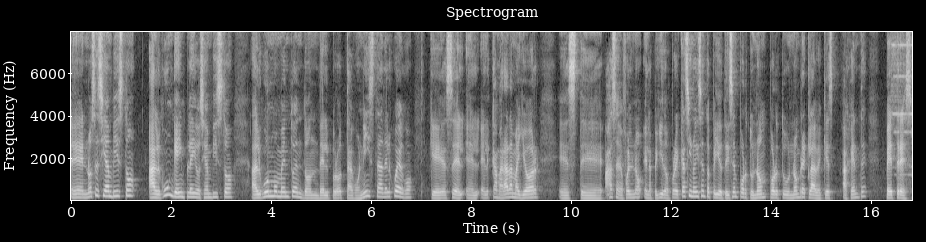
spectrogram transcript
Eh, no sé si han visto algún gameplay o si han visto algún momento en donde el protagonista del juego, que es el, el- camarada mayor, este... Ah, se me fue el, no- el apellido, porque casi no dicen tu apellido, te dicen por tu, por tu nombre clave, que es agente P3.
